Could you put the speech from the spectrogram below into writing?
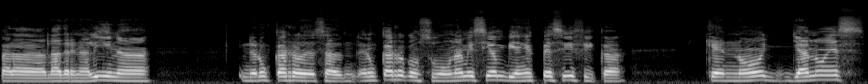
para la adrenalina. No era un carro de, era un carro con su una misión bien específica que no ya no es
